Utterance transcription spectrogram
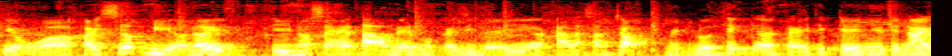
kiểu uh, phay xước đi ở đây thì nó sẽ tạo nên một cái gì đấy khá là sang trọng. Mình luôn thích uh, cái thiết kế như thế này.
